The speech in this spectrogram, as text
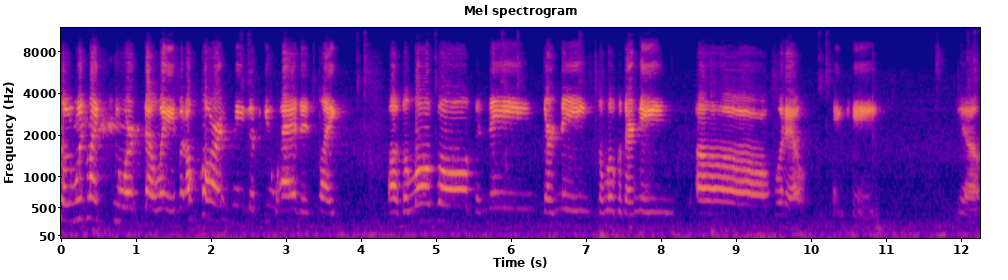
So we would like to work that way, but of course need a few edits like uh, the logo, the name, their names, the logo, their names. Uh, what else? Thinking, yeah,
